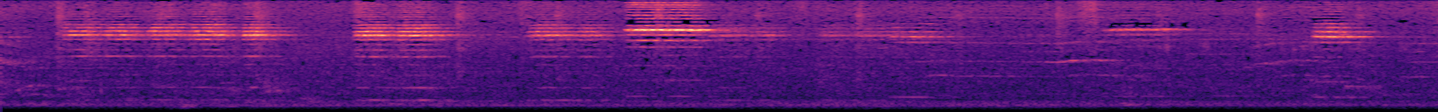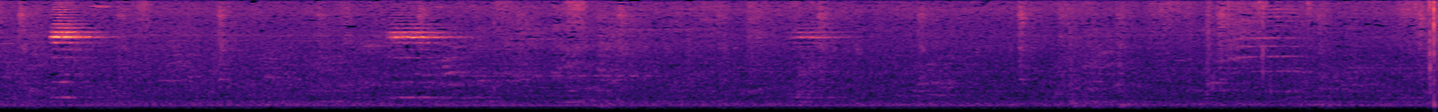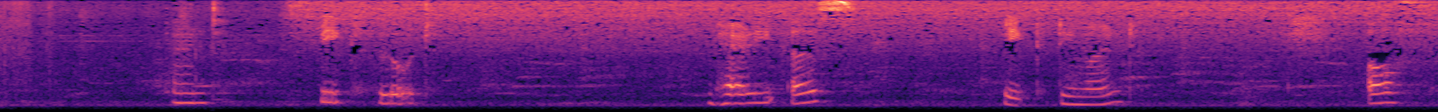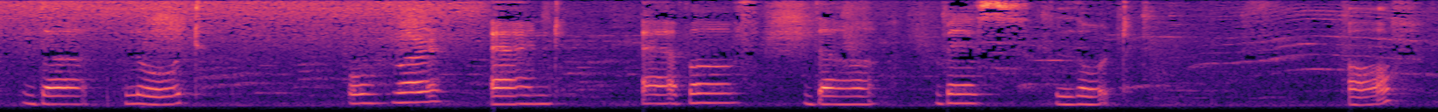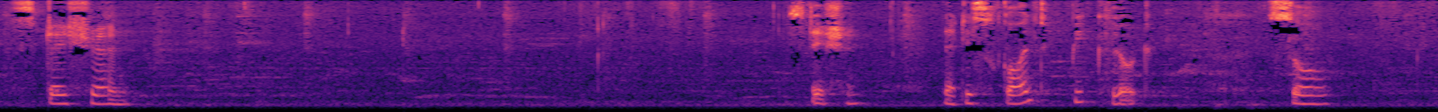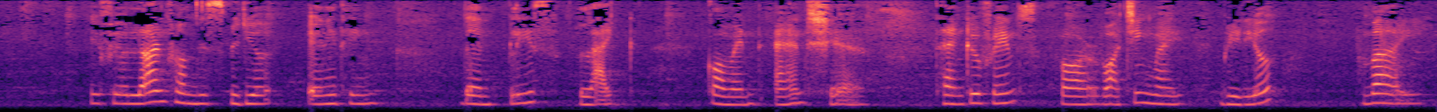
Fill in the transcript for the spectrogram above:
load various peak demand of the load over and above the base load of station station that is called peak load. So if you learn from this video anything then please like comment and share. Thank you friends for watching my video. Bye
